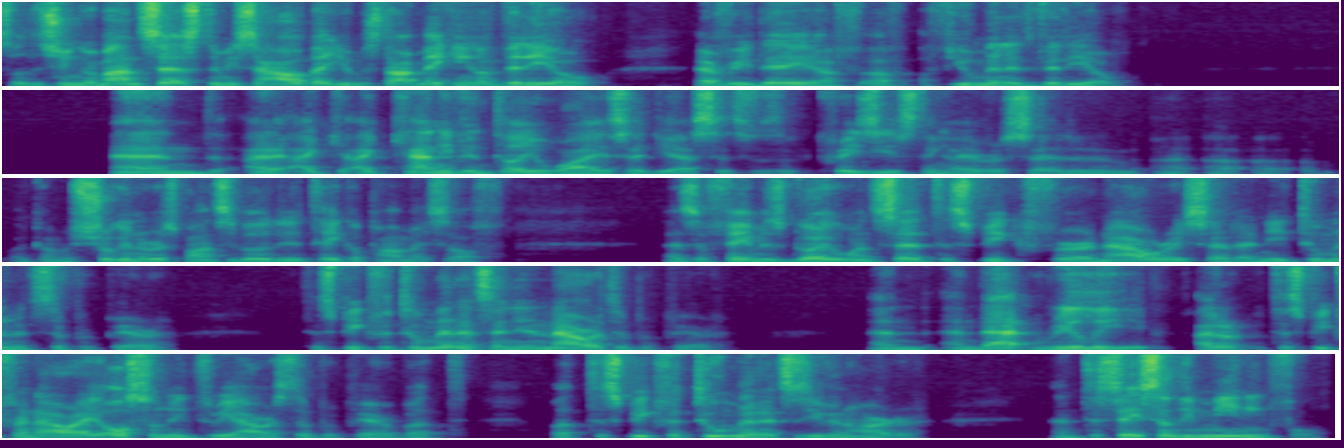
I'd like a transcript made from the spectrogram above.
So the Shingerman says to me, so how about you start making a video every day, a, a, a few minute video. And I, I, I, can't even tell you why I said yes. It was the craziest thing I ever said. And, uh, uh, uh like I'm a responsibility to take upon myself. As a famous guy once said, to speak for an hour, he said, I need two minutes to prepare. To speak for two minutes, I need an hour to prepare. And, and that really, I don't, to speak for an hour, I also need three hours to prepare, but, but to speak for two minutes is even harder. And to say something meaningful,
